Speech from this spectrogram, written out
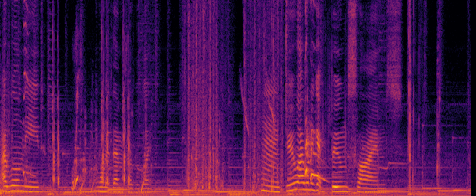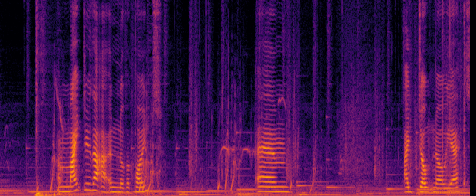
I will need one of them probably. Hmm, do I want to get boom slimes? I might do that at another point. Um, I don't know yet.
